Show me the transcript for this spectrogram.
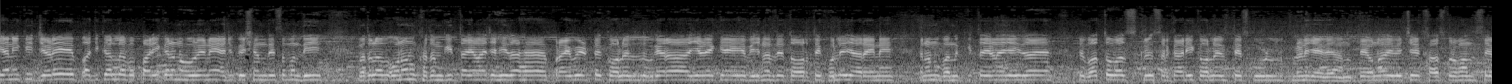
ਯਾਨੀ ਕਿ ਜਿਹੜੇ ਅੱਜ ਕੱਲ੍ਹ ਵਪਾਰੀਕਰਨ ਹੋ ਰਹੇ ਨੇ ਐਜੂਕੇਸ਼ਨ ਦੇ ਸੰਬੰਧੀ ਮਤਲਬ ਉਹਨਾਂ ਨੂੰ ਖਤਮ ਕੀਤਾ ਜਾਣਾ ਚਾਹੀਦਾ ਹੈ। ਪ੍ਰਾਈਵੇਟ ਕਾਲਜ ਵਗੈਰਾ ਜਿਹੜੇ ਕਿ ਬਿਜ਼ਨਸ ਦੇ ਤੌਰ ਤੇ ਖੋਲ੍ਹੇ ਜਾ ਰਹੇ ਨੇ ਇਹਨਾਂ ਨੂੰ ਬੰਦ ਕੀਤਾ ਜਾਣਾ ਚਾਹੀਦਾ ਹੈ ਤੇ ਵੱਧ ਤੋਂ ਵੱਧ ਸਰਕਾਰੀ ਕਾਲਜ ਤੇ ਸਕੂਲ ਖੁੱਲ੍ਹਣੇ ਚਾਹੀਦੇ ਹਨ ਤੇ ਉਹਨਾਂ ਦੇ ਵਿੱਚ ਖਾਸ ਪ੍ਰਬੰਧ ਸੇ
